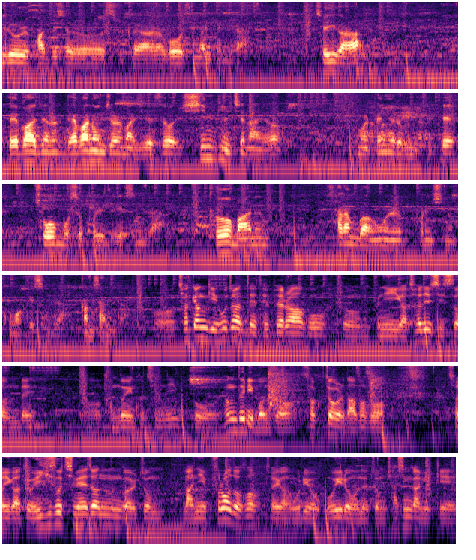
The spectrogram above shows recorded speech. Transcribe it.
위로를 받으셨을 거라고 생각이 됩니다. 저희가 레바전, 레바논전을 맞이해서 신비일전하여 정말 팬 여러분들께 좋은 모습 보여드리겠습니다. 더 많은 사랑과 응원을 보내주시면 고맙겠습니다. 감사합니다. 어, 첫 경기 호주한테 대패를 하고 좀 분위기가 처질 수 있었는데 어, 감독님 코치님 또 형들이 먼저 적극적으로 나서서 저희가 좀 의기소침해졌는 걸 좀 많이 풀어줘서 저희가 우리 오히려 오늘 좀 자신감 있게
